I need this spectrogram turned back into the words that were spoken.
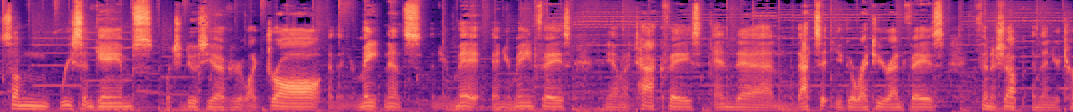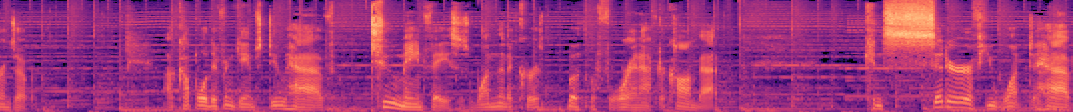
some recent games, what you do is you have your like draw, and then your maintenance, and your ma- and your main phase, and you have an attack phase, and then that's it. You go right to your end phase, finish up, and then your turn's over. A couple of different games do have two main phases, one that occurs both before and after combat. Consider if you want to have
